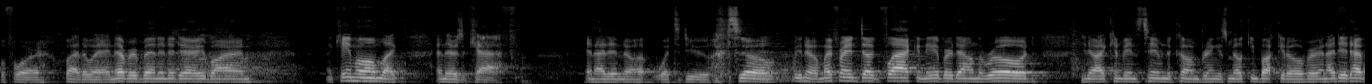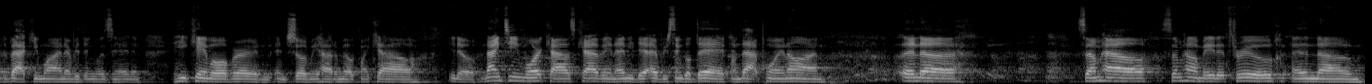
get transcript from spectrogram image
before. By the way, I never been in a dairy barn. I came home like, and there's a calf and I didn't know what to do. So, you know, my friend Doug Flack, a neighbor down the road, you know, I convinced him to come bring his milking bucket over, and I did have the vacuum line, everything was in, and he came over and, and showed me how to milk my cow. You know, 19 more cows calving any day, every single day from that point on, and uh, somehow somehow made it through, and um,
